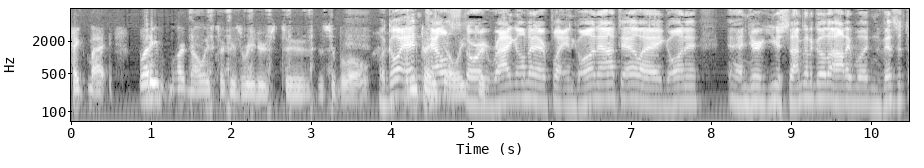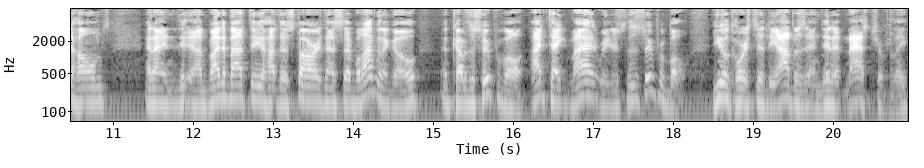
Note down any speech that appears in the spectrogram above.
take my. Buddy Martin always took his readers to the Super Bowl. Well, go ahead and Woody tell the story. took- Riding on the airplane, going out to L.A., going in, and you're used. To, I'm going to go to Hollywood and visit the homes, and I, I write about the the stars. And I said, well, I'm going to go and cover the Super Bowl. I'd take my readers to the Super Bowl. You, of course, did the opposite and did it masterfully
